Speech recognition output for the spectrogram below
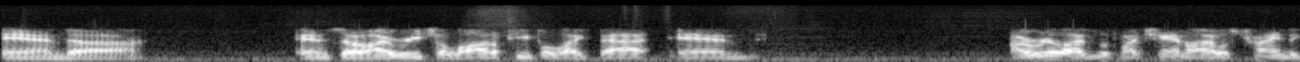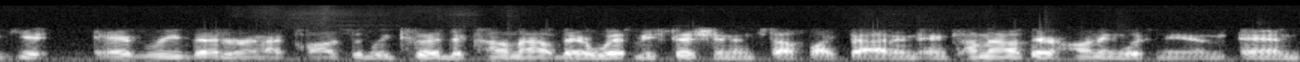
And uh, and so I reach a lot of people like that. And I realized with my channel, I was trying to get every veteran I possibly could to come out there with me fishing and stuff like that, and, and come out there hunting with me, and and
